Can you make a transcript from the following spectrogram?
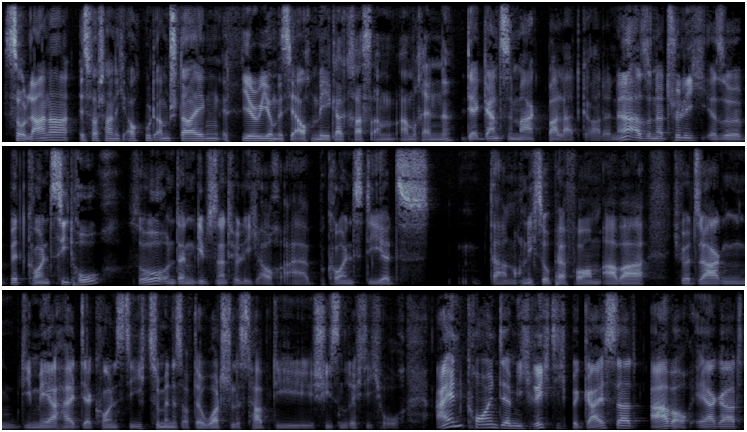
Solana ist wahrscheinlich auch gut am Steigen. Ethereum ist ja auch mega krass am, am Rennen, ne? Der ganze Markt ballert gerade, ne? Also natürlich, also Bitcoin zieht hoch, so, und dann gibt's natürlich auch äh, Coins, die jetzt da noch nicht so performen, aber ich würde sagen, die Mehrheit der Coins, die ich zumindest auf der Watchlist habe, die schießen richtig hoch. Ein Coin, der mich richtig begeistert, aber auch ärgert,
